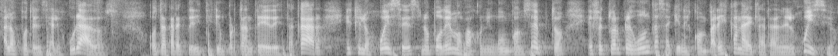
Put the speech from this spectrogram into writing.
a los potenciales jurados. Otra característica importante de destacar es que los jueces no podemos, bajo ningún concepto, efectuar preguntas a quienes comparezcan a declarar en el juicio.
